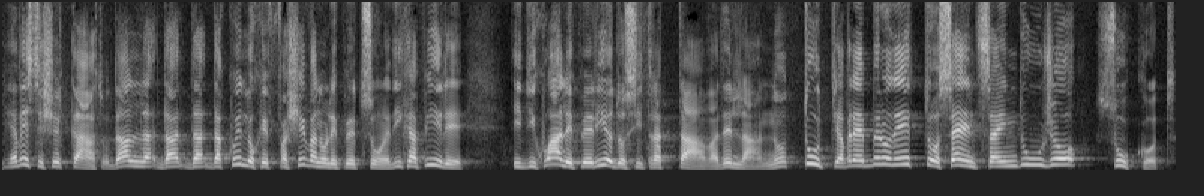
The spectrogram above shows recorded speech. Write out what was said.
e avesse cercato dal, da, da, da quello che facevano le persone di capire di quale periodo si trattava dell'anno, tutti avrebbero detto senza indugio Sukkot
